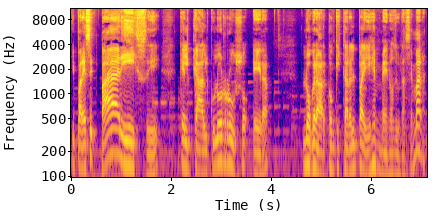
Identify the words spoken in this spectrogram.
Y parece, parece que el cálculo ruso era lograr conquistar el país en menos de una semana.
